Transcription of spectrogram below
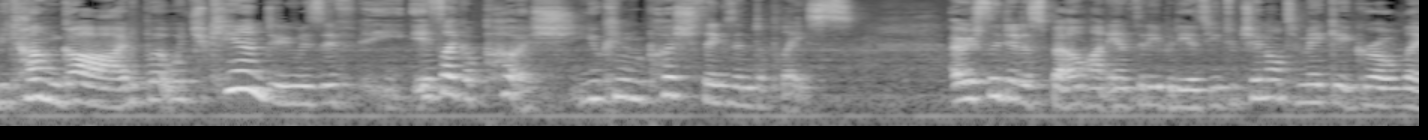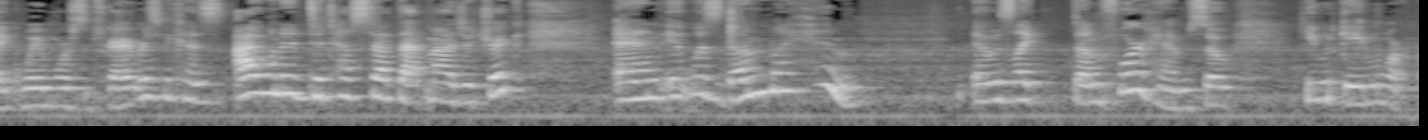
become God, but what you can do is if it's like a push, you can push things into place. I recently did a spell on Anthony Padilla's YouTube channel to make it grow like way more subscribers because I wanted to test out that magic trick and it was done by him. It was like done for him so he would gain more.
